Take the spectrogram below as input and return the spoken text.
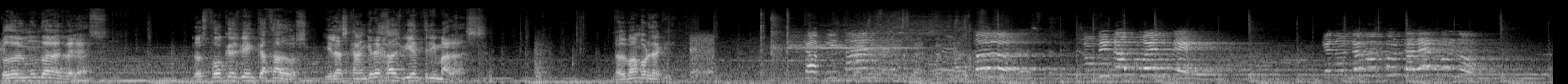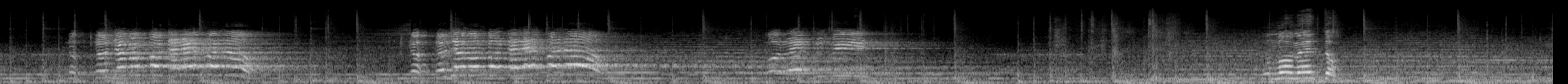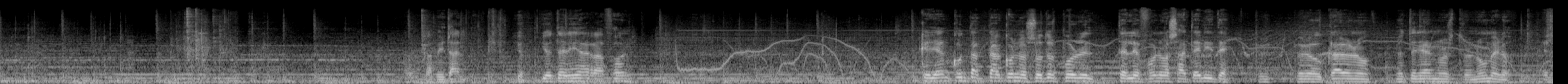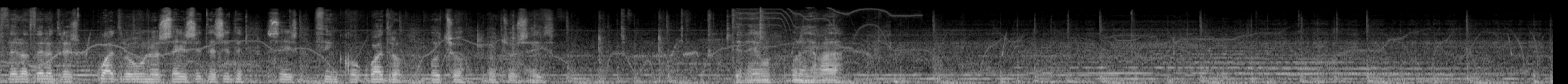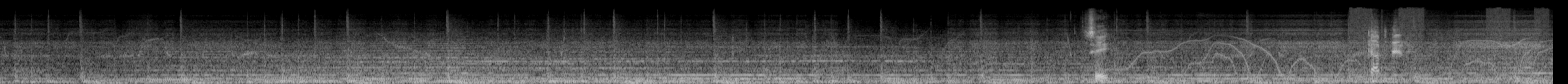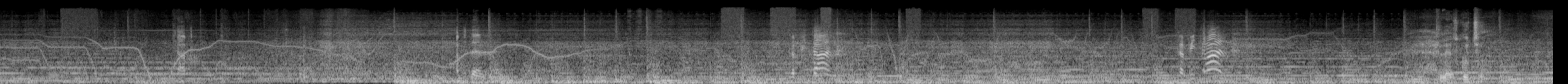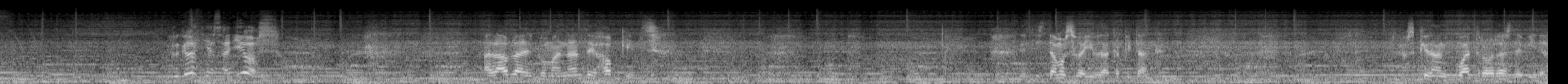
Todo el mundo a las velas. Los foques bien cazados y las cangrejas bien trimadas. Nos vamos de aquí. Capitán, todos, subid al puente. Que nos llaman por teléfono. Nos, nos llaman por teléfono. Nos, nos llaman por teléfono. Corred, subid. Un momento. Capitán, yo, tenía razón. Querían contactar con nosotros por el teléfono satélite, pero, claro, no, no tenían nuestro número. El 003416776548886. Tiene un- una llamada. Sí. Captain. Captain. Capitán. Capitán. Le escucho. Gracias a Dios. Al habla del comandante Hopkins. Necesitamos su ayuda, capitán. Nos quedan cuatro horas de vida.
